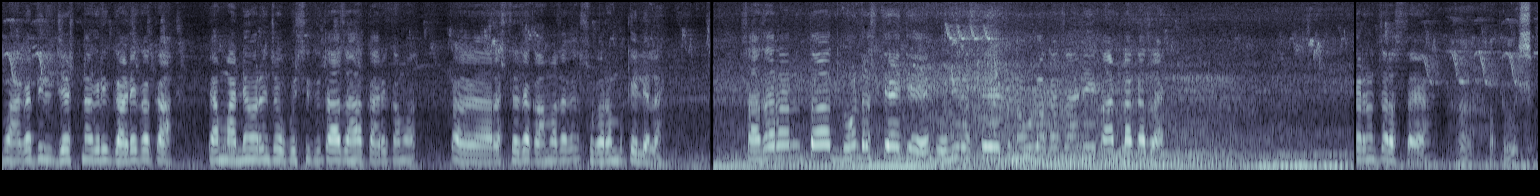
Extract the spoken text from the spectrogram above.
भागातील ज्येष्ठ नागरिक गाडे काका या मान्यवरांच्या उपस्थितीत आज हा कार्यक्रम रस्त्याच्या कामाचा शुभारंभ केलेला आहे. साधारणतः दोन रस्ते आहेत ते दोन्ही रस्ते एक नऊ लाखाचा आणि एक आठ लाखाचा आहे. रस्ता आहे हा.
